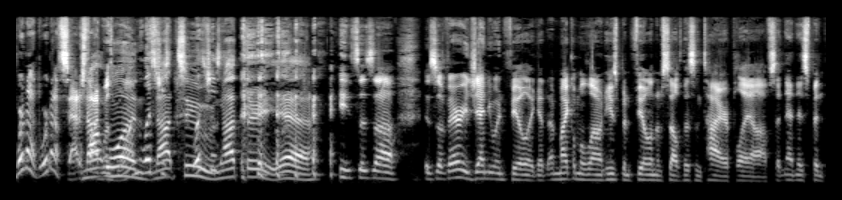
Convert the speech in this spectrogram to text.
we're not we're not satisfied not with one, one. Let's not just, two, just... not three. Yeah, he says, uh, it's a very genuine feeling. And Michael Malone, he's been feeling himself this entire playoffs, and, and it's been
